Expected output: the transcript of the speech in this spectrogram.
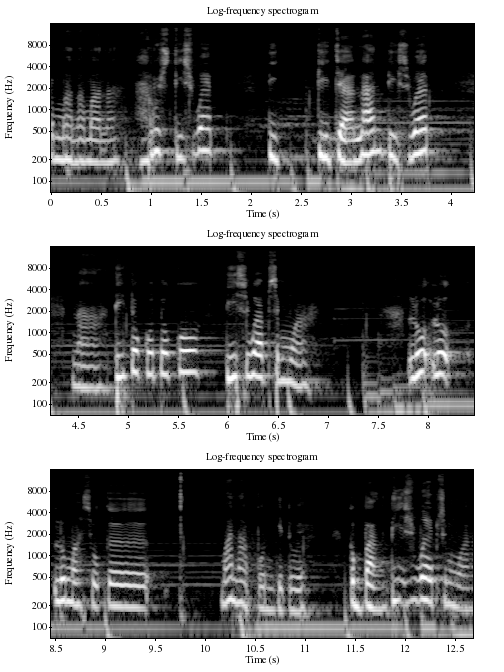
ke mana-mana harus di swab di di jalan di swab nah di toko-toko di swab semua. Lu lu lu masuk ke mana pun gitu ya ke bank di swab semua.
